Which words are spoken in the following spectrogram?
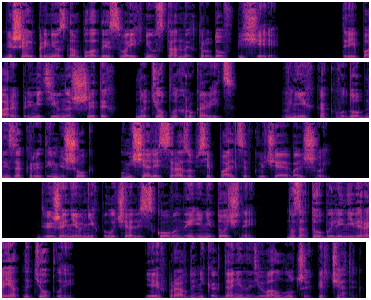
Мишель принес нам плоды своих неустанных трудов в пещере. Три пары примитивно сшитых, но теплых рукавиц. В них, как в удобный закрытый мешок, умещались сразу все пальцы, включая большой. Движения в них получались скованные и неточные, но зато были невероятно теплые. Я и вправду никогда не надевал лучших перчаток.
